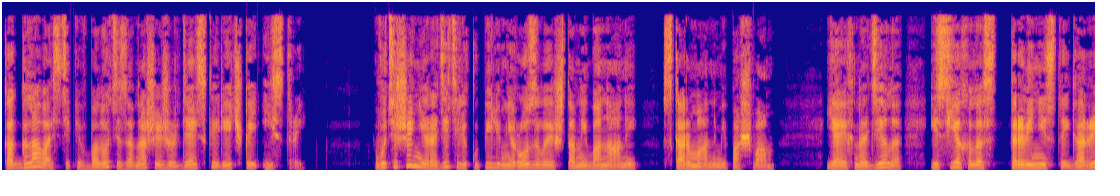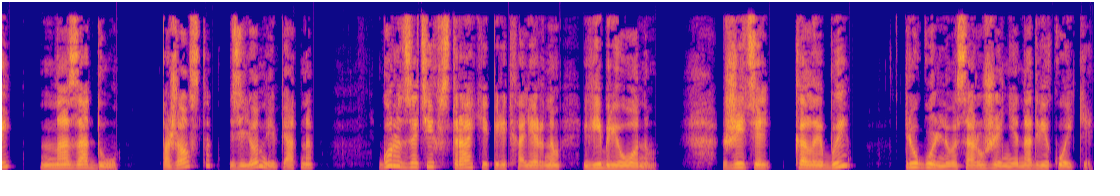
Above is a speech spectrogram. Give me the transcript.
как головастики в болоте за нашей жердяйской речкой Истрой. В утешение родители купили мне розовые штаны-бананы с карманами по швам. Я их надела и съехала с травянистой горы на заду. Пожалуйста, зеленые пятна. Город затих в страхе перед холерным вибрионом. Житель Колыбы, треугольного сооружения на две койки,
